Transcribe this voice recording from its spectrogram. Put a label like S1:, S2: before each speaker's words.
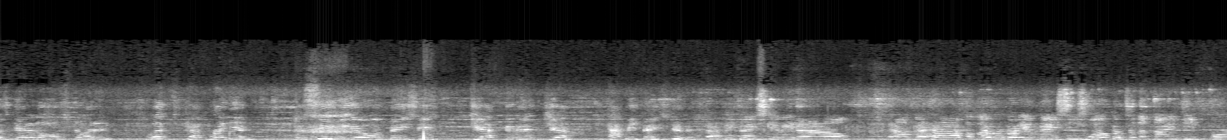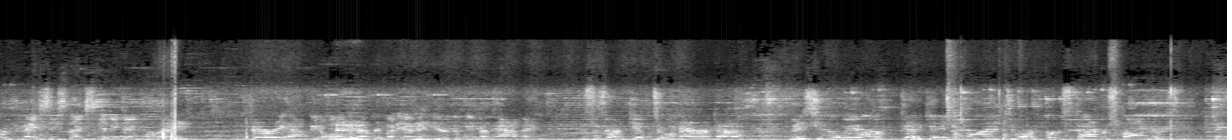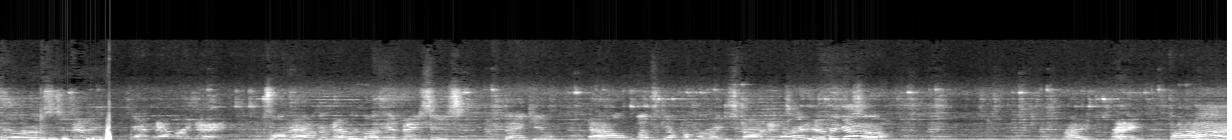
S1: us get it all started. Let's bring in the CEO of Macy's, Jeff Gennette. Jeff, happy Thanksgiving.
S2: Happy Thanksgiving, Al. And on behalf of everybody at Macy's, welcome to the 94th Macy's Thanksgiving Day Parade. Very happy to welcome everybody on the year that we've been having. This is our gift to America. This year we are dedicating the parade to our first-time responders, the heroes day. So on behalf of everybody at Macy's, thank you. Al, let's get the parade started.
S1: All right, here we go.
S2: So, ready?
S1: Ready?
S2: Five,
S1: Five,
